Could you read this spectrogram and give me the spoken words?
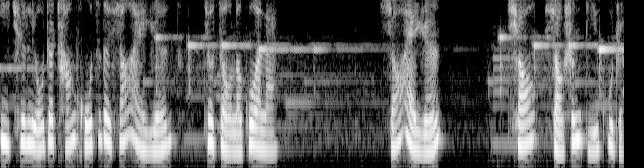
一群留着长胡子的小矮人就走了过来。小矮人，乔小声嘀咕着。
